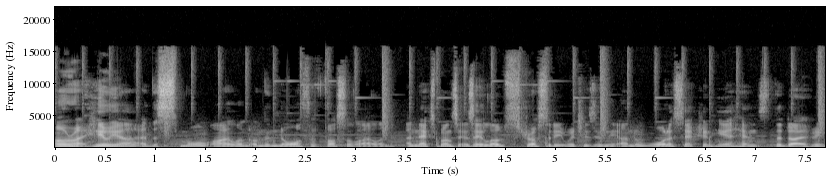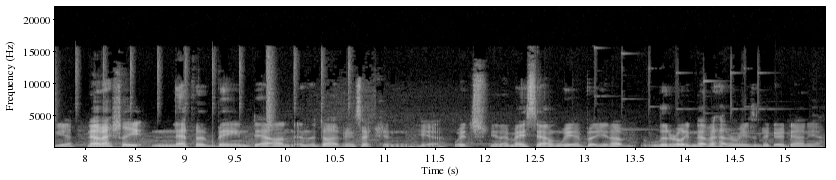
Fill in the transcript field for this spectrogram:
Alright, here we are at the small island on the north of Fossil Island. Our next monster is a Lobstrosity, which is in the underwater section here, hence the diving gear. Now, I've actually never been down in the diving section here, which, you know, may sound weird, but, you know, I've literally never had a reason to go down here.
